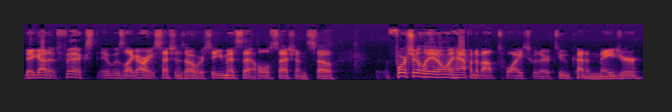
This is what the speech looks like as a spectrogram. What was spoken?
they got it fixed, it was like, all right, session's over. So you missed that whole session. So fortunately, it only happened about twice where there were two kind of major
